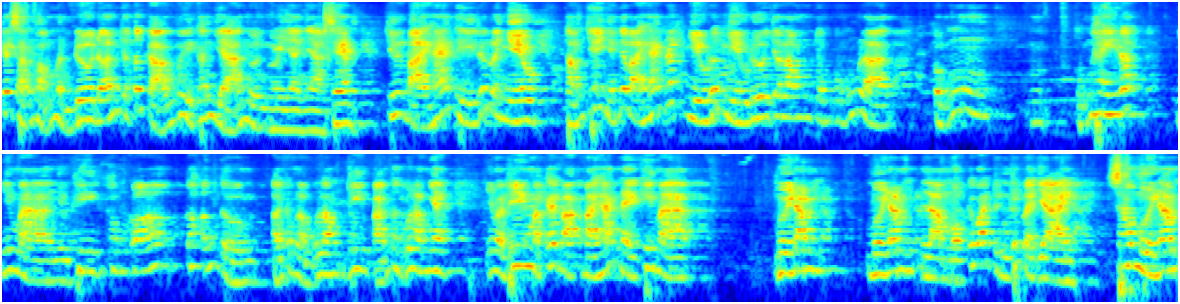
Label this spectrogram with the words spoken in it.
cái sản phẩm mình đưa đến cho tất cả quý vị khán giả, người người nhà nhà xem. Chứ bài hát thì rất là nhiều, thậm chí những cái bài hát rất nhiều rất nhiều đưa cho long cũng là, cũng cũng hay đó nhưng mà nhiều khi không có có ấn tượng ở trong lòng của long riêng bản thân của long nha. Nhưng mà riêng mà cái bài, bài hát này khi mà 10 năm 10 năm là một cái quá trình rất là dài. Sau 10 năm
